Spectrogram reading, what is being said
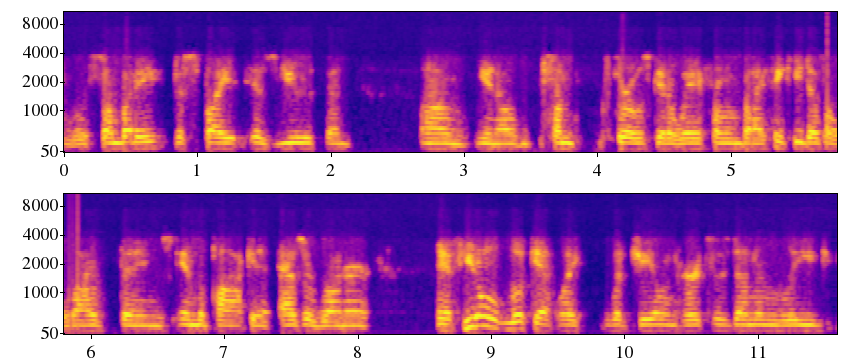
with somebody, despite his youth and um, you know some throws get away from him. But I think he does a lot of things in the pocket as a runner. And if you don't look at like what Jalen Hurts has done in the league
